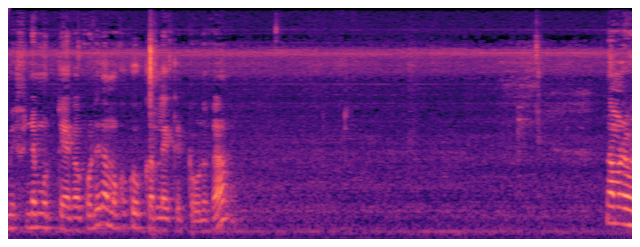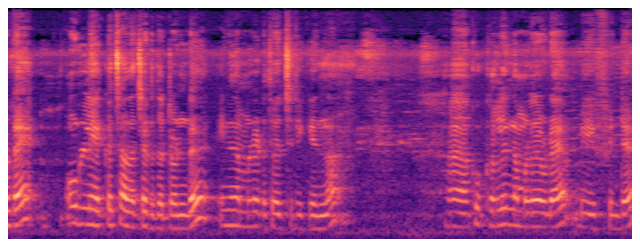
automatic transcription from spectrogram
ബീഫിന്റെ മുട്ടയൊക്കെ കൂടി നമുക്ക് കുക്കറിലേക്ക് ഇട്ട് കൊടുക്കാം. നമ്മളിവിടെ ഉള്ളിയൊക്കെ ചതച്ചെടുത്തിട്ടുണ്ട്. ഇനി നമ്മൾ എടുത്ത് വെച്ചിരിക്കുന്ന കുക്കറിൽ നമ്മളിവിടെ ബീഫിന്റെ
